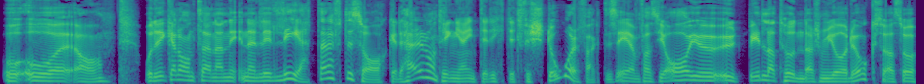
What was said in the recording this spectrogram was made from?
Och, och, ja. och det är likadant här när ni, när ni letar efter saker. Det här är någonting jag inte riktigt förstår faktiskt. Även fast jag har ju utbildat hundar som gör det också. Alltså,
